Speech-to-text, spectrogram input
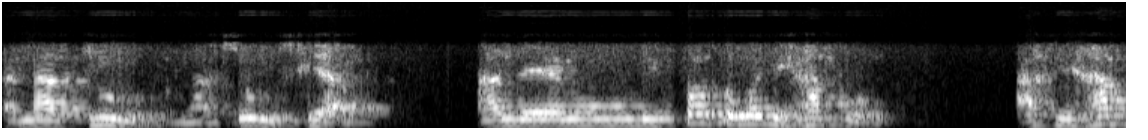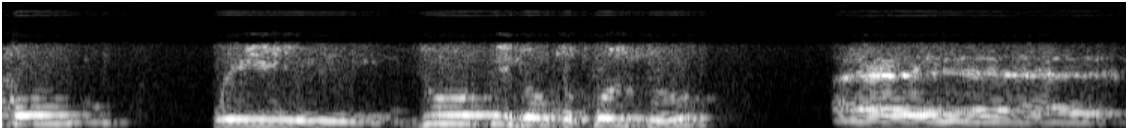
and na true, na so we see am. And um, the first one when e happen, as it happened, we do things wey we suppose do. Uh,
